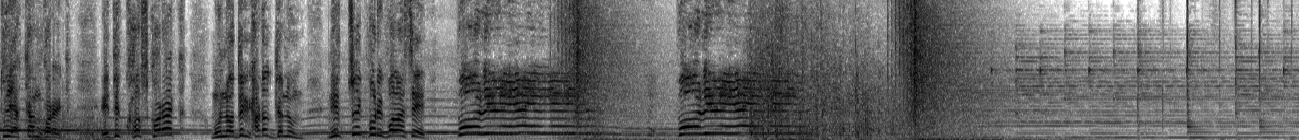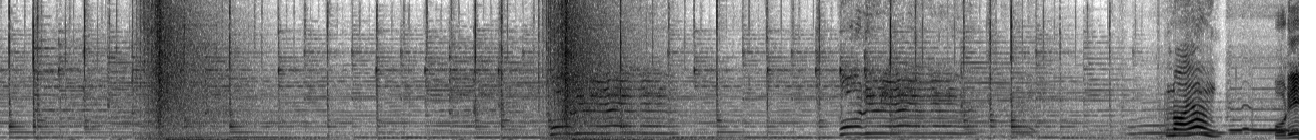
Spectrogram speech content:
তুই এক কাম করে এদিক খোঁজ করেক মুই নদীর ঘাটত গেলুম। নিশ্চয়ই পরি পলাছে পরি পরি পরি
